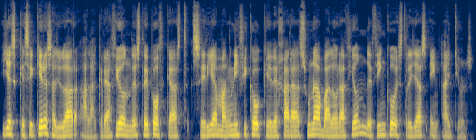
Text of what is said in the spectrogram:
y es que si quieres ayudar a la creación de este podcast, sería magnífico que dejaras una valoración de 5 estrellas en iTunes.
